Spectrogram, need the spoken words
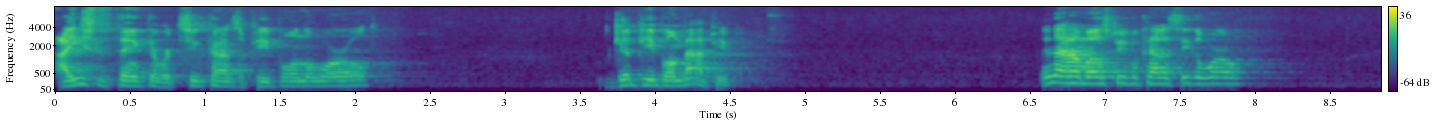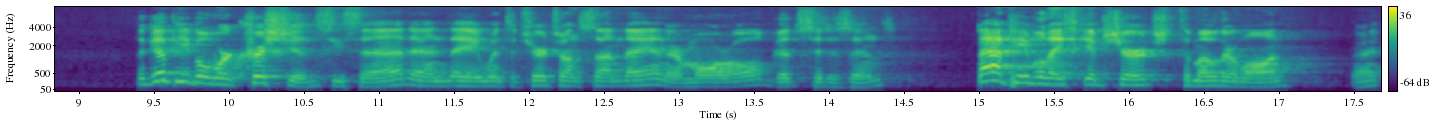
I used to think there were two kinds of people in the world good people and bad people. Isn't that how most people kind of see the world? The good people were Christians, he said, and they went to church on Sunday and they're moral, good citizens. Bad people, they skip church to mow their lawn, right?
